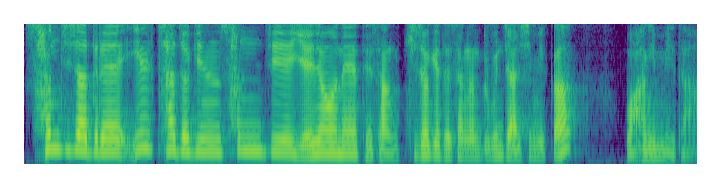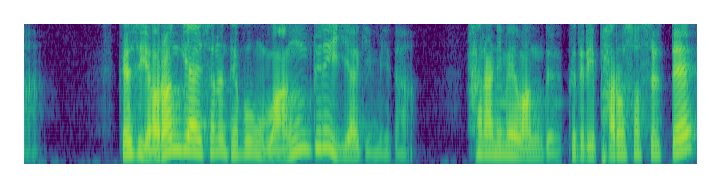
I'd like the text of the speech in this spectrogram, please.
선지자들의 1차적인 선지의 예언의 대상, 기적의 대상은 누군지 아십니까? 왕입니다. 그래서 열왕기하에서는 대부분 왕들의 이야기입니다. 하나님의 왕들, 그들이 바로 섰을 때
